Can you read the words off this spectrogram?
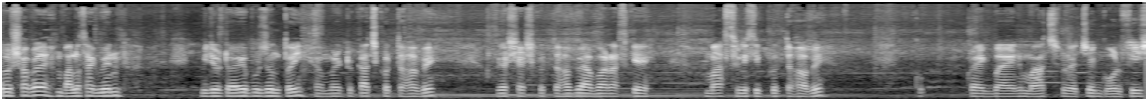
তো সকলে ভালো থাকবেন। ভিডিওটা এ পর্যন্তই। আমার একটু কাজ করতে হবে। ওটা শেষ করতে হবে। আবার আজকে মাছ রিসিভ করতে হবে। কয়েক বাইয়ের মাছ রয়েছে গোল্ডফিশ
